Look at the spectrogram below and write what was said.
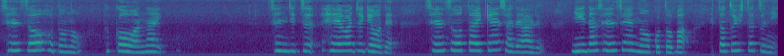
戦争ほどの不幸はない。先日平和授業で戦争体験者である新田先生のお言葉一つ一つに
